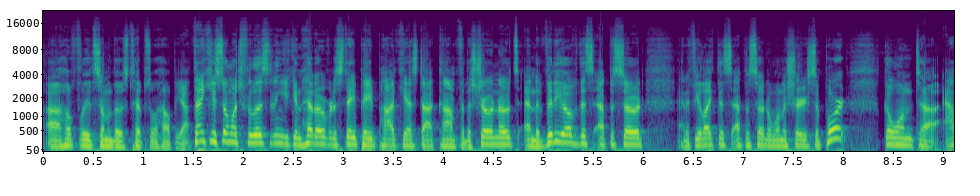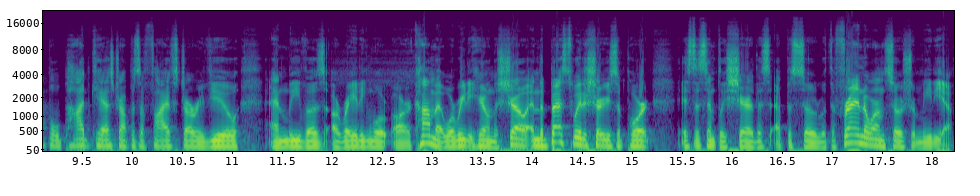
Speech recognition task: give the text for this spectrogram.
Uh, hopefully some of those tips will help you out. Thank you so much for listening. You can head over to staypaidpodcast.com for the show notes and the video of this episode. And if you like this episode and want to show your support, go on to Apple Podcast, drop us a five star review, and leave us a rating or or a comment. We'll read it here on the show. And the best way to show your support is to simply share this episode with a friend or on social media.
